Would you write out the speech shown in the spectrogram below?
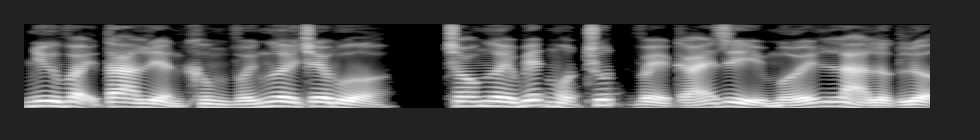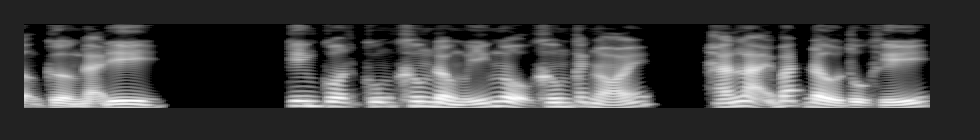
như vậy ta liền không với ngươi trêu đùa, cho ngươi biết một chút về cái gì mới là lực lượng cường đại đi. kim cột cũng không đồng ý ngộ không cách nói, hắn lại bắt đầu tụ khí,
